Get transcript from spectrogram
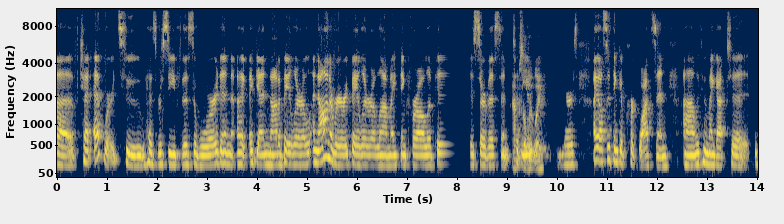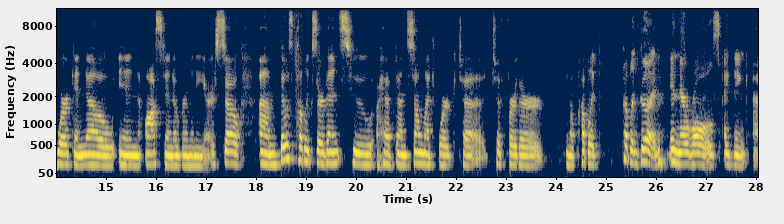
of Chet Edwards, who has received this award, and uh, again, not a Baylor, an honorary Baylor alum, I think, for all of his, his service and Absolutely. to the years. I also think of Kirk Watson, uh, with whom I got to work and know in Austin over many years. So um, those public servants who have done so much work to to further, you know, public public good in their roles, I think, uh,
